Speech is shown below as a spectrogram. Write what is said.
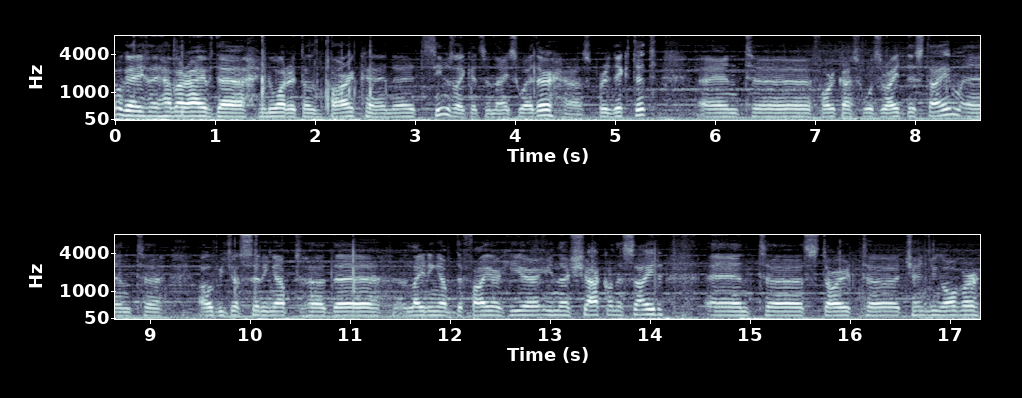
So guys, I have arrived uh, in Waterton Park and uh, it seems like it's a nice weather as predicted and uh, forecast was right this time and uh, I'll be just setting up uh, the lighting up the fire here in a shack on the side and uh, start changing over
